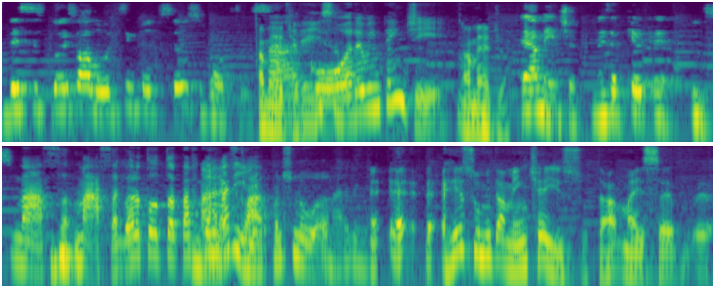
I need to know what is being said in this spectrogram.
desses dois valores em todos os seus voxels. A média. é isso? Agora eu entendi. A média. É a média, mas é porque é isso. Massa, massa. Agora eu tô, tô- tá ficando mais Maravilha. claro. Continua. Maravilha. É, é, resumidamente é isso, tá? Mas é, é,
